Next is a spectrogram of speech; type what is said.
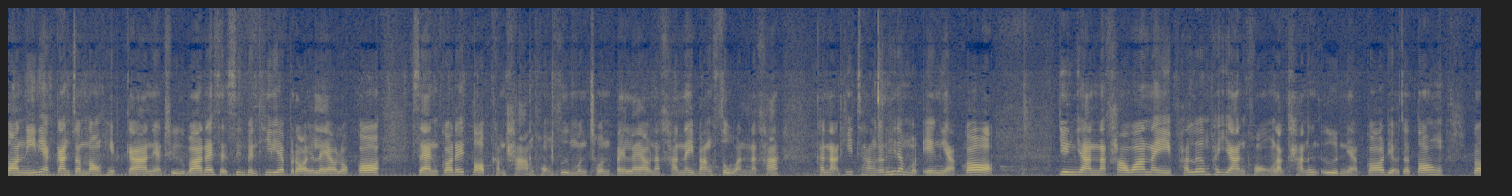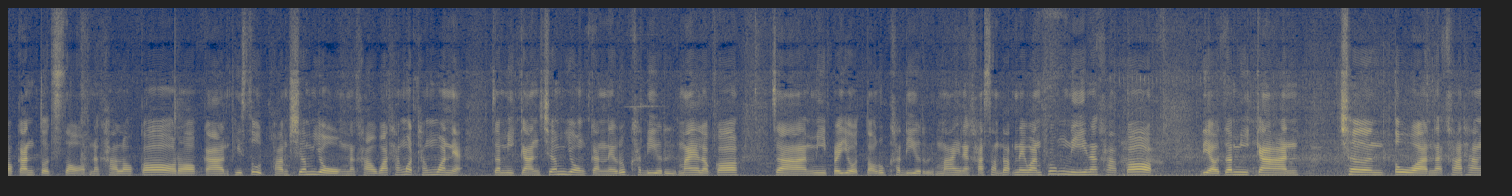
ตอนนี้เนี่ยการจำลองเหตุการณ์เนี่ยถือว่าได้เสร็จสิ้นเป็นที่เรียบร้อยแล้ว แล้วก็แซนก็ได้ตอบคำถามของสื่อมวลชนไปแล้วนะคะ ในบางส่วนนะคะ ขณะที่ทางเจ้าหน้าที่ตำรวจเองเนี่ยก็ยืนยันนะคะว่าในพระเรื่องพยานของหลักฐานอื่นๆเนี่ยก็เดี๋ยวจะต้องรอการตรวจสอบนะคะแล้วก็รอการพิสูจน์ความเชื่อมโยงนะคะ ว่าทั้งหมดทั้งมวลเนี่ย จะมีการเชื่อมโยงกันในรูปคดีหรือไม่ แล้วก็จะมีประโยชน์ต่อรูปคดีหรือไม่นะคะสำหรับในวันพรุ่งนี้นะคะก็เดี๋ยวจะมีการเชิญตัวนะคะทาง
